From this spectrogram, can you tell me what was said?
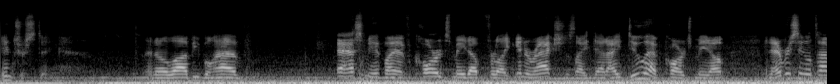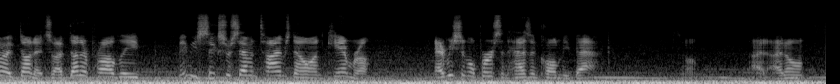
Interesting. I know a lot of people have asked me if I have cards made up for like interactions like that. I do have cards made up, and every single time I've done it, so I've done it probably maybe six or seven times now on camera. Every single person hasn't called me back. So I, I don't.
